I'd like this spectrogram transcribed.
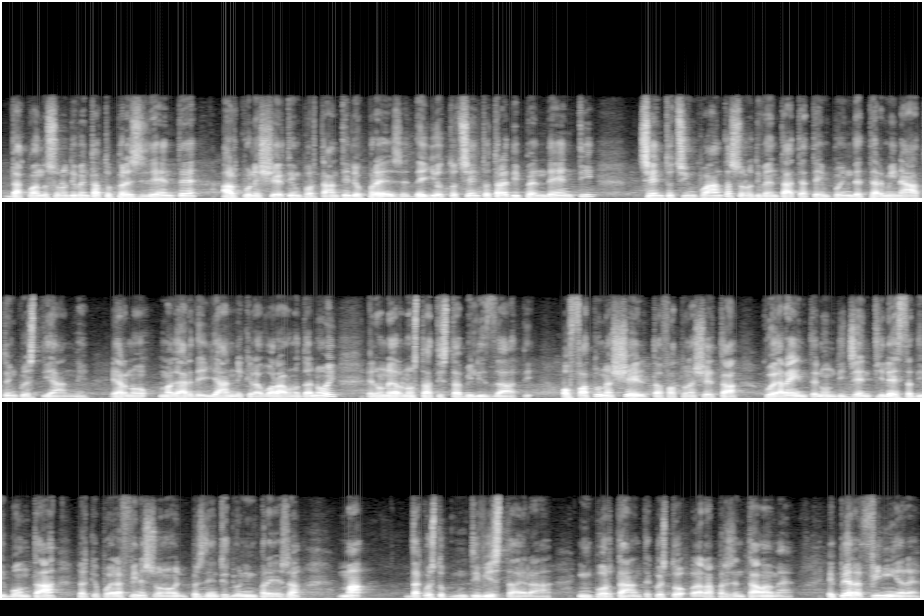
da quando sono diventato presidente alcune scelte importanti le ho prese. Degli 803 dipendenti 150 sono diventati a tempo indeterminato in questi anni. Erano magari degli anni che lavoravano da noi e non erano stati stabilizzati. Ho fatto una scelta, ho fatto una scelta coerente, non di gentilezza, di bontà, perché poi alla fine sono il presidente di un'impresa, ma da questo punto di vista era importante, questo rappresentava me. E per finire,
